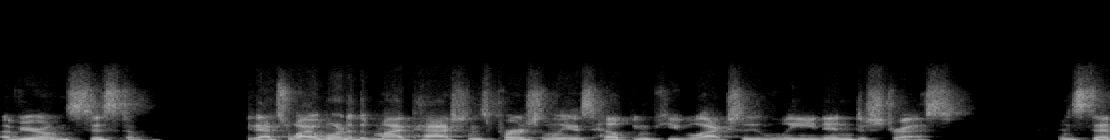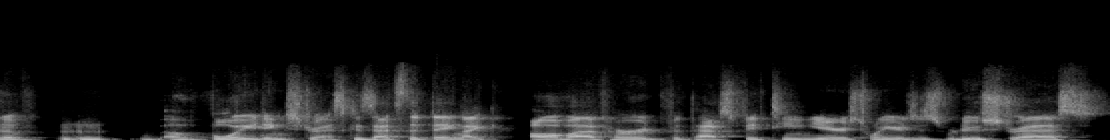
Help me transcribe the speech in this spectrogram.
of your own system. That's why one of the, my passions personally is helping people actually lean into stress instead of mm-hmm. avoiding stress. Because that's the thing. Like all of I've heard for the past 15 years, 20 years is reduce stress,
